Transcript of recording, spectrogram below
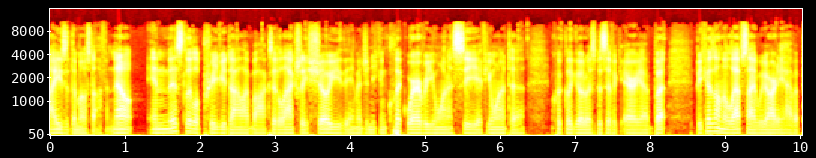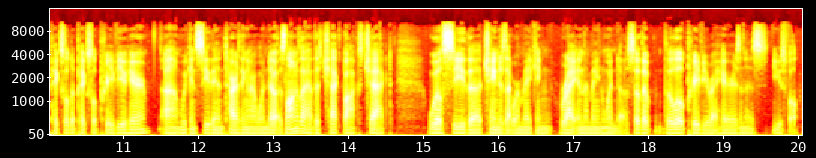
I use it the most often. Now, in this little preview dialog box, it'll actually show you the image, and you can click wherever you want to see if you want to quickly go to a specific area. But because on the left side we already have a pixel-to-pixel preview here, um, we can see the entire thing in our window. As long as I have the checkbox checked, we'll see the changes that we're making right in the main window. So the, the little preview right here isn't as useful.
